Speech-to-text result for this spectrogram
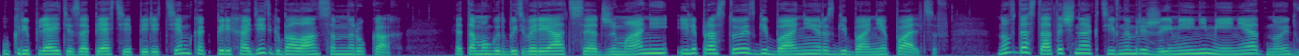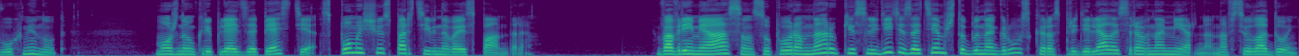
Укрепляйте запястья перед тем, как переходить к балансам на руках. Это могут быть вариации отжиманий или простое сгибание и разгибание пальцев, но в достаточно активном режиме и не менее 1-2 минут. Можно укреплять запястье с помощью спортивного эспандера. Во время асан с упором на руки следите за тем, чтобы нагрузка распределялась равномерно на всю ладонь.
